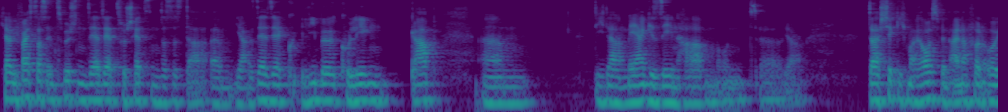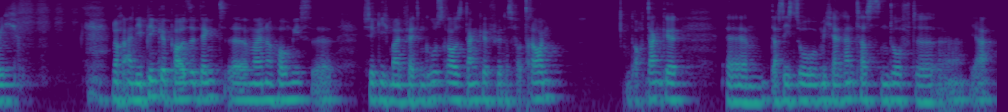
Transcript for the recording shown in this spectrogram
ich, hab, ich weiß das inzwischen sehr, sehr zu schätzen, dass es da ähm, ja, sehr, sehr liebe Kollegen gab, ähm, die da mehr gesehen haben. Und äh, ja, da schicke ich mal raus, wenn einer von euch noch an die Pinkelpause denkt, äh, meine Homies, äh, schicke ich mal einen fetten Gruß raus. Danke für das Vertrauen und auch danke, ähm, dass ich so mich herantasten durfte. Äh, ja,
